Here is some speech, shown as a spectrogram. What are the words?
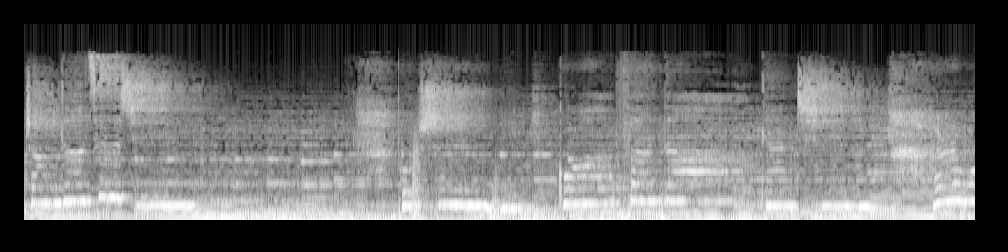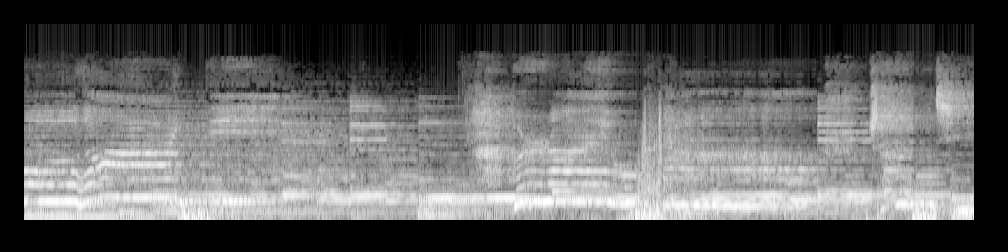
涨的自己，不是。ti.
